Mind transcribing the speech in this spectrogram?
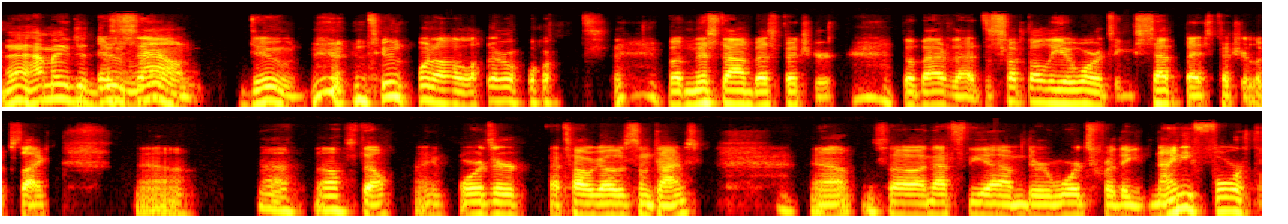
Man, how many did Dune sound, Dune. Dune won a lot of awards, but missed out on Best Picture. Feel bad for that. It swept all the awards except Best Picture. Looks like. Uh, uh, well, still, I mean, awards are that's how it goes sometimes. Yeah. So, and that's the um the awards for the 94th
